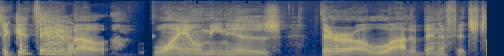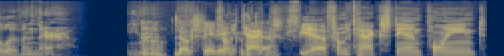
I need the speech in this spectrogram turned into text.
the good thing about Wyoming is there are a lot of benefits to living there. You know, mm-hmm. no state from income tax, tax, Yeah, from a tax standpoint,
